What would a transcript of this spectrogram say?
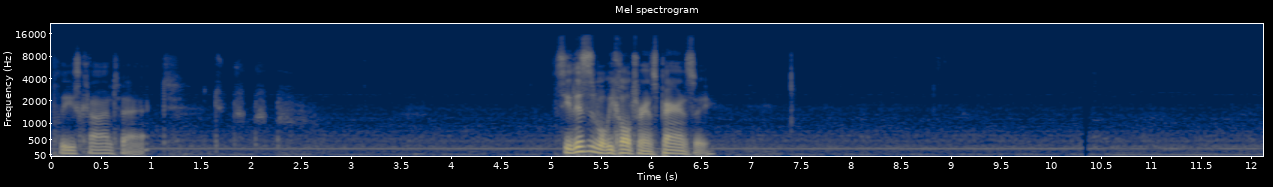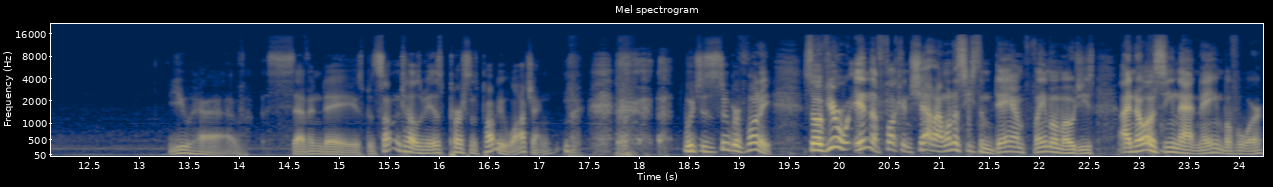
Please contact. See, this is what we call transparency. You have seven days, but something tells me this person's probably watching, which is super funny. So if you're in the fucking chat, I want to see some damn flame emojis. I know I've seen that name before,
